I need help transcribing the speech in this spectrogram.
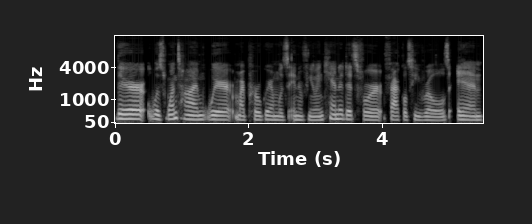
There was one time where my program was interviewing candidates for faculty roles, and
